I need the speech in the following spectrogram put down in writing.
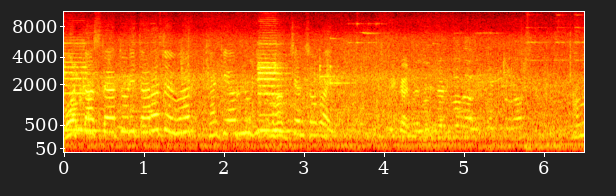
ভোট কাজটা তৈরি তারা তো এবার নাকি অন্য কিছু ভাবছেন সবাই আমরা তো আবেদন করছি কাজটা তৈরি তাড়াতাড়ি ভোটটা দিন আগে যদি ভরসা করে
